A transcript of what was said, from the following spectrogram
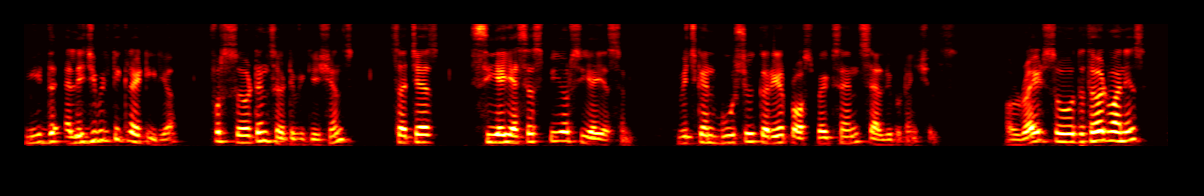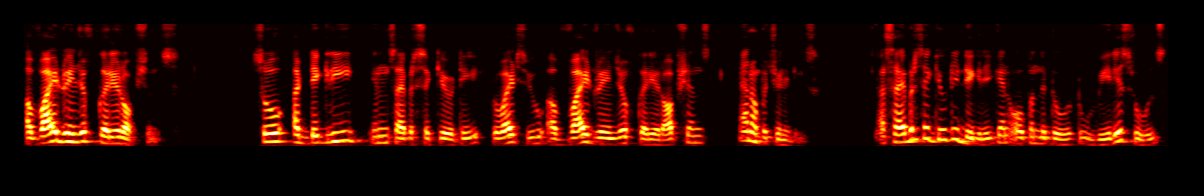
meet the eligibility criteria for certain certifications such as CISSP or CISM which can boost your career prospects and salary potentials. Alright, so the third one is a wide range of career options. So, a degree in cybersecurity provides you a wide range of career options and opportunities. A cybersecurity degree can open the door to various roles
